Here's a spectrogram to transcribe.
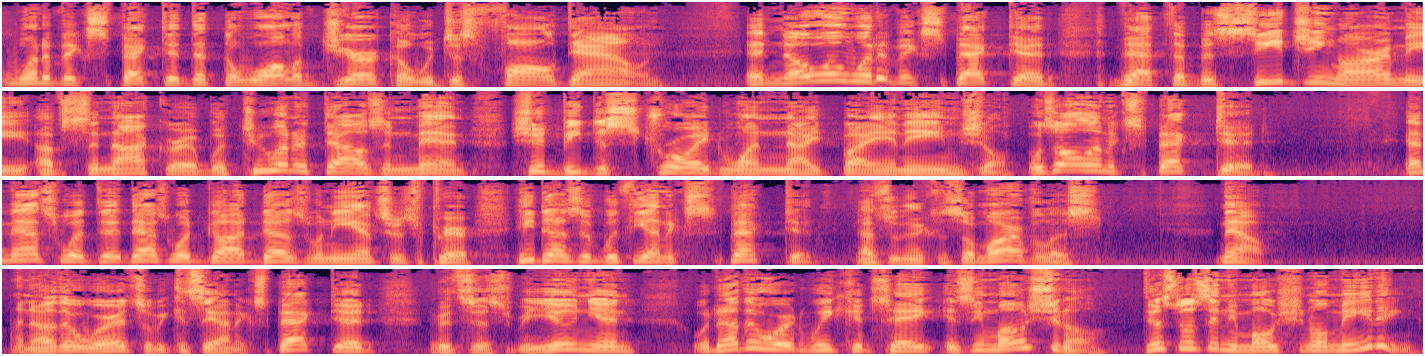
would have expected that the wall of Jericho would just fall down and no one would have expected that the besieging army of Sennacherib with 200,000 men should be destroyed one night by an angel. It was all unexpected. And that's what, the, that's what God does when he answers prayer. He does it with the unexpected. That's what makes it so marvelous. Now, in other words, so we could say unexpected, it's this reunion. Another word we could say is emotional. This was an emotional meeting.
